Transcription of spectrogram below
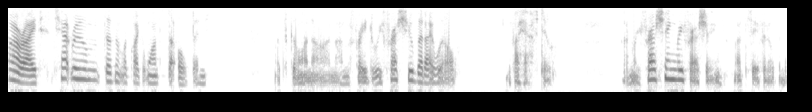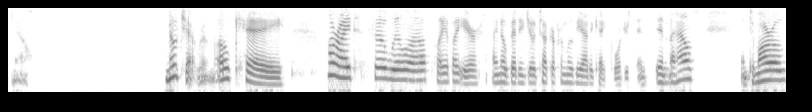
All right. Chat room doesn't look like it wants to open. What's going on? I'm afraid to refresh you, but I will if I have to. I'm refreshing, refreshing. Let's see if it opens now. No chat room. Okay. All right. So we'll uh, play it by ear. I know Betty Jo Tucker from Movie Addict Headquarters is in the house. And tomorrow,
